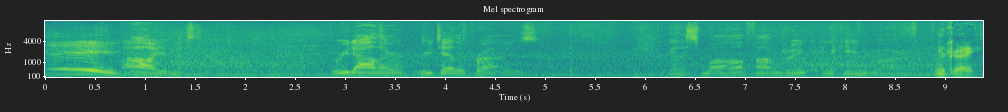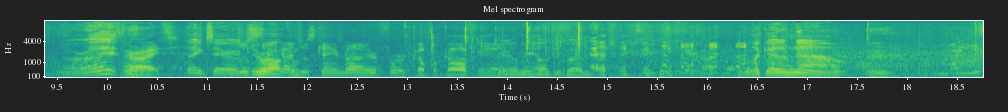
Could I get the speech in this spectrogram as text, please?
Hey! Oh, you missed it. Three dollar retailer prize. Got a small fountain drink and a candy bar. Okay. All right. All right. Thanks, I Eric. just You're think welcome. I just came down here for a cup of coffee. And Here, let me help you, bud. Look at him now. He's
